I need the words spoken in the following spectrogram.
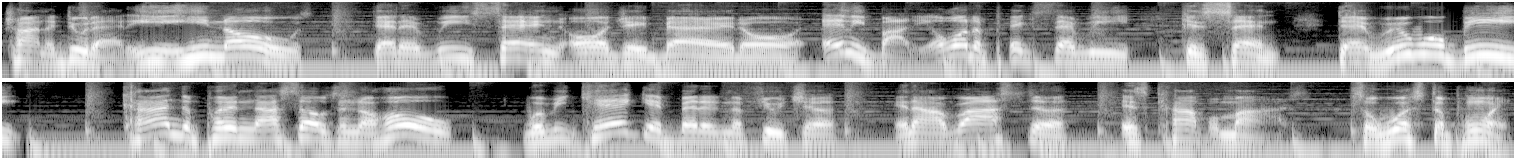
trying to do that. He he knows that if we send RJ Barrett or anybody, all the picks that we can send, that we will be kind of putting ourselves in the hole where we can't get better in the future and our roster is compromised. So what's the point?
